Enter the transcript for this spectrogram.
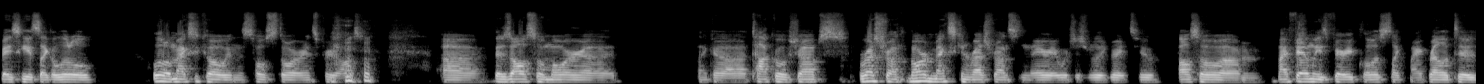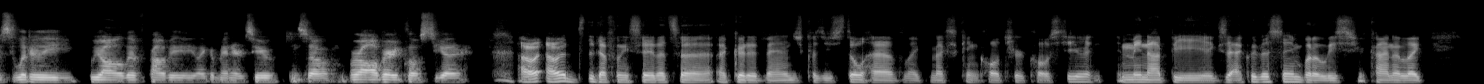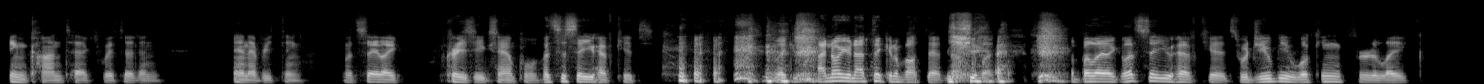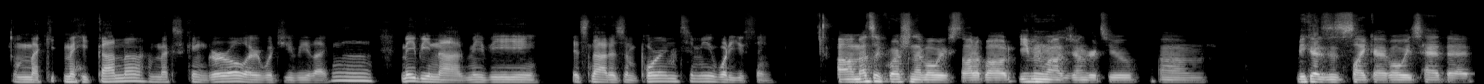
Basically, it's like a little little Mexico in this whole store. and It's pretty awesome. uh, there's also more uh, like uh, taco shops, restaurants, more Mexican restaurants in the area, which is really great too. Also, um, my family is very close. Like my relatives, literally, we all live probably like a minute or two, and so we're all very close together. I, w- I would definitely say that's a, a good advantage because you still have like Mexican culture close to you. It, it may not be exactly the same, but at least you're kind of like in contact with it and and everything. Let's say like crazy example. Let's just say you have kids. like I know you're not thinking about that, now, yeah. but but like let's say you have kids. Would you be looking for like Me- Mexicana, a Mexican girl, or would you be like, mm, maybe not? Maybe it's not as important to me. What do you think? Um, that's a question I've always thought about, even when I was younger too. Um, because it's like I've always had that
